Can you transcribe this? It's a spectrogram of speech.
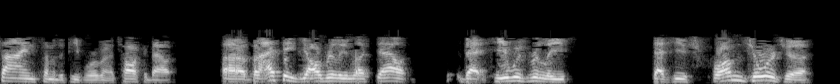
sign some of the people we're going to talk about. Uh, but I think y'all really lucked out that he was released, that he's from Georgia,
